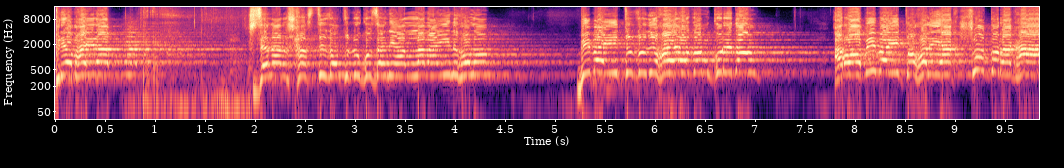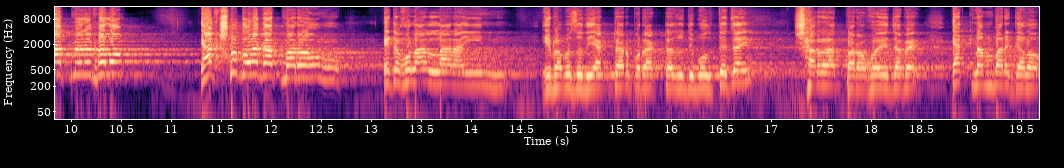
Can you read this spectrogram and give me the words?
প্রিয় ভাইরা, জেনার শাস্তি যতটুকু জানি আল্লাহর আইন হলো, বিবাহিত যদি হয় রদম করে দাও। আর অবিবাহিত হলে একশো দোরাঘাত মেরে ফেলো। একশো দোরাঘাত মারো। এটা হলো আল্লাহর আইন। এভাবে যদি একটার পর একটা যদি বলতে চাই সারা রাত পারো হয়ে যাবে। এক নাম্বার গেল,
